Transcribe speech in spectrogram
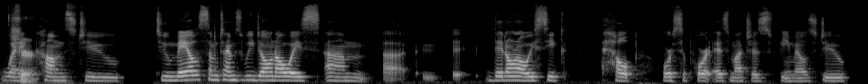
when sure. it comes to to males, sometimes we don't always um, uh, they don't always seek help or support as much as females do,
